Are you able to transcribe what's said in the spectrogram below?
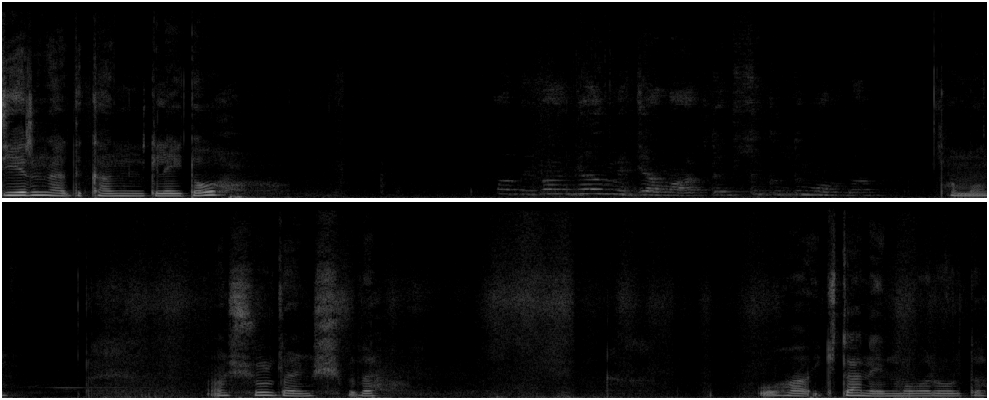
diğeri nerede Kangleyto? Abi ben gelmeyeceğim artık. Sıkıldım ondan. Tamam. Aa, şuradaymış bu da. Oha iki tane elma var orada.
